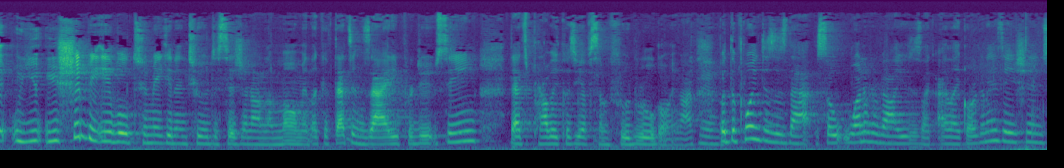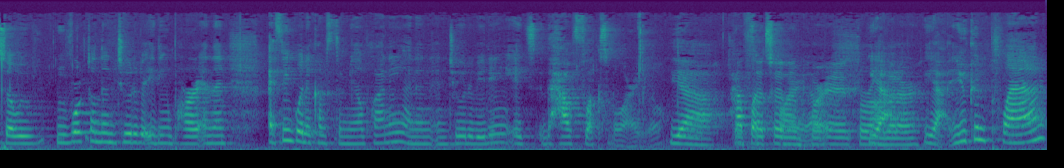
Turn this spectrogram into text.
uh, you, you should be able to make it into a decision on the moment. Like if that's anxiety producing, that's probably because you have some food rule going on. Yeah. But the point is, is that so one of our values is like I like organization. So we've, we've worked on the intuitive eating part, and then I think when it comes to meal planning and in intuitive eating, it's how flexible are you? Yeah, How that's such an you? important barometer. Yeah, yeah, you can plan,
